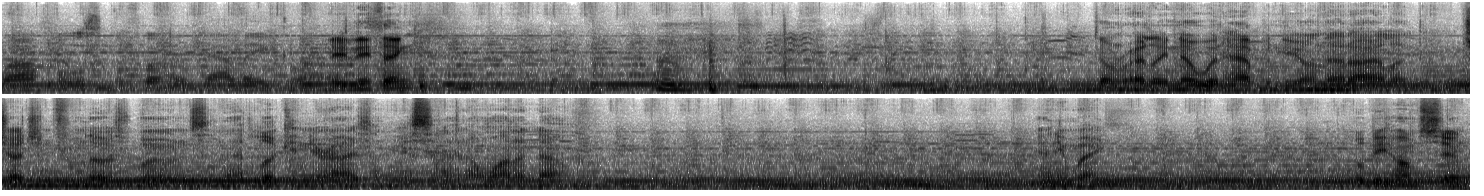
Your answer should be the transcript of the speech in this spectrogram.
Waffles before her ballet class. Need anything? Hmm. Don't really know what happened to you on that island. Judging from those wounds and that look in your eyes, I'm guessing I don't want to know. Anyway, we'll be home soon.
